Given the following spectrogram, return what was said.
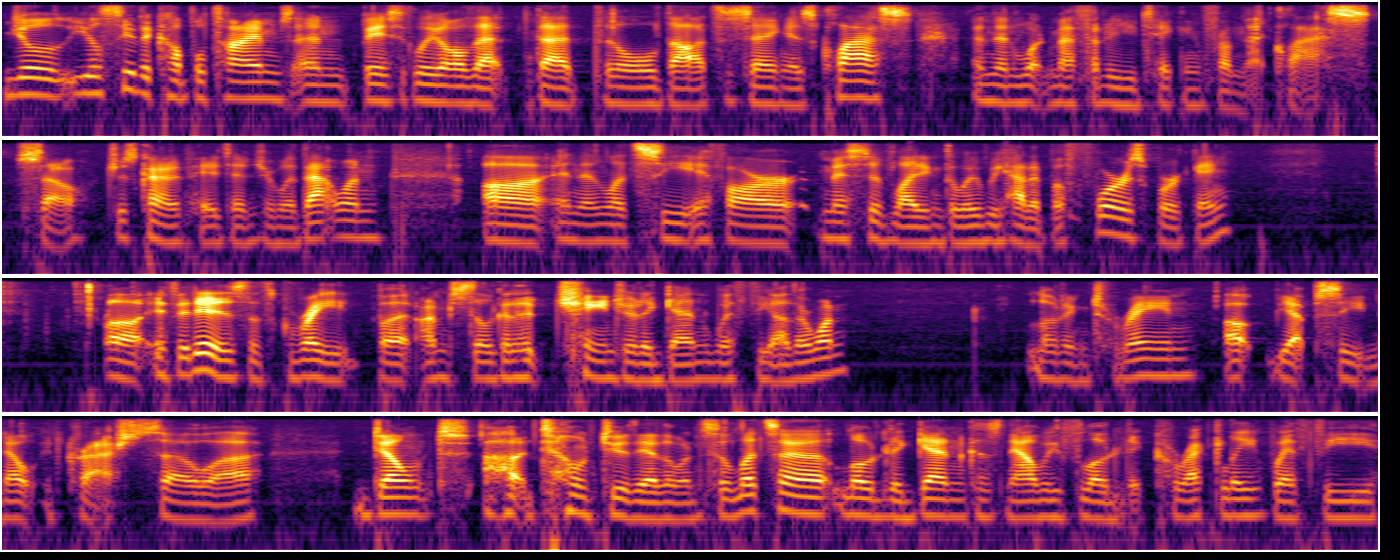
you'll you'll see it a couple times, and basically all that that little dots is saying is class, and then what method are you taking from that class. So just kind of pay attention with that one. Uh, and then let's see if our emissive lighting, the way we had it before, is working. Uh, if it is, that's great, but I'm still going to change it again with the other one. Loading terrain. Oh, yep, see, no, it crashed. So uh, don't uh, don't do the other one. So let's uh, load it again, because now we've loaded it correctly with the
